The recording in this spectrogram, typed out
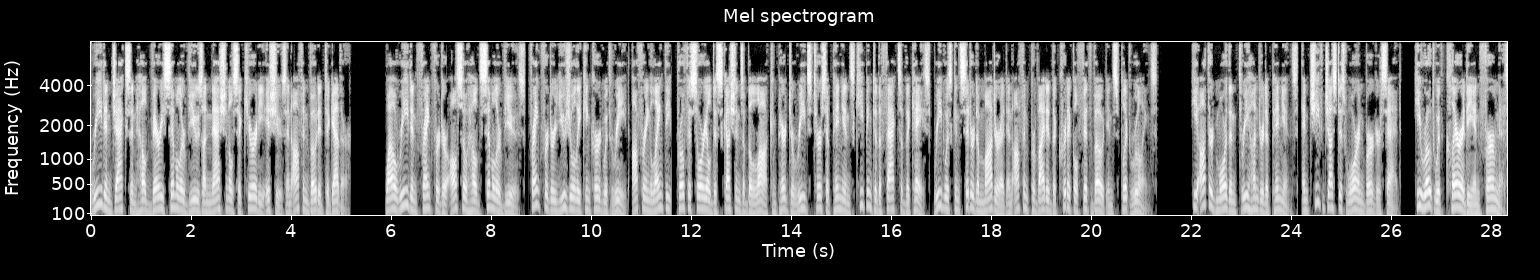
Reed and Jackson held very similar views on national security issues and often voted together. While Reed and Frankfurter also held similar views, Frankfurter usually concurred with Reed offering lengthy, professorial discussions of the law compared to Reed's terse opinions keeping to the facts of the case. Reed was considered a moderate and often provided the critical fifth vote in split rulings. He authored more than 300 opinions, and Chief Justice Warren Burger said, "...he wrote with clarity and firmness."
